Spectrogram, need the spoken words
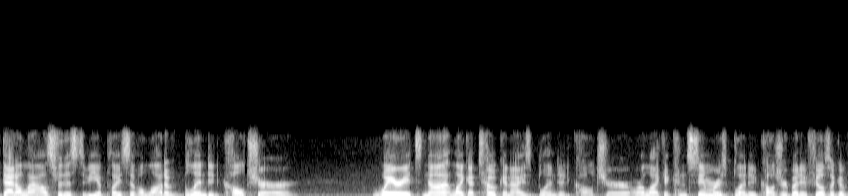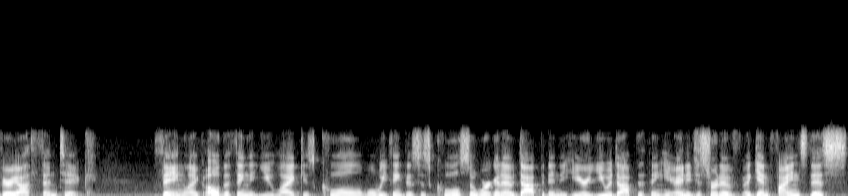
that allows for this to be a place of a lot of blended culture where it's not like a tokenized blended culture or like a consumerist blended culture, but it feels like a very authentic thing. Like, oh, the thing that you like is cool. Well, we think this is cool, so we're going to adopt it into here. You adopt the thing here, and it just sort of again finds this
